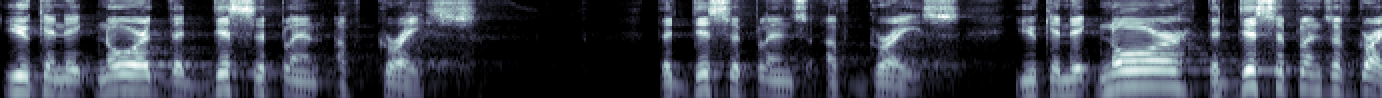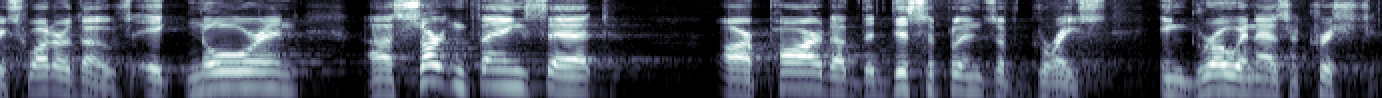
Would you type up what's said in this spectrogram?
You can ignore the discipline of grace. The disciplines of grace. You can ignore the disciplines of grace. What are those? Ignoring uh, certain things that are part of the disciplines of grace in growing as a Christian.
